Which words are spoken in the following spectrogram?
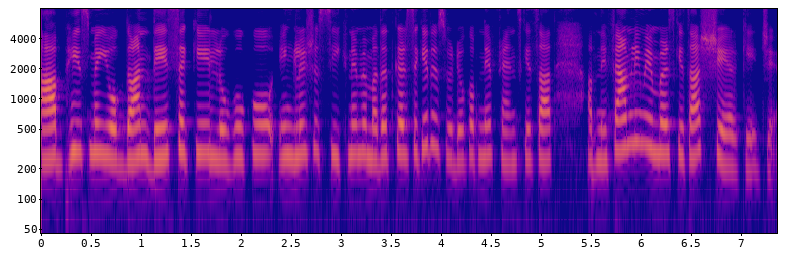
आप भी इसमें योगदान दे सके, लोगों को इंग्लिश सीखने में मदद कर सके तो इस वीडियो को अपने फ्रेंड्स के साथ, अपने फैमिली मेंबर्स के साथ शेयर कीजिए।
